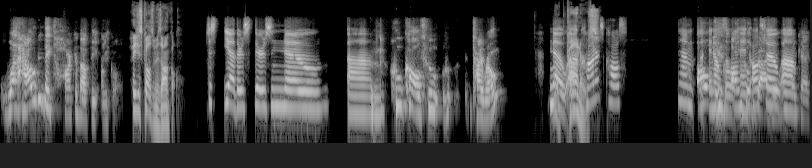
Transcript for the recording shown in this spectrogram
what how did they talk about the uncle? he just calls him his uncle just yeah there's there's no um Who calls who, who Tyrone? no, No, uh, Connors. connors calls him uh, Oh, an his uncle, uncle and also um okay.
